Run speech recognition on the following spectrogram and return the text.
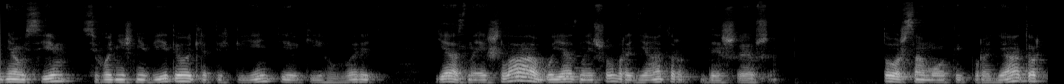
дня усім! Сьогоднішнє відео для тих клієнтів, які говорять, я знайшла або я знайшов радіатор дешевше. Того ж самого типу радіатор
